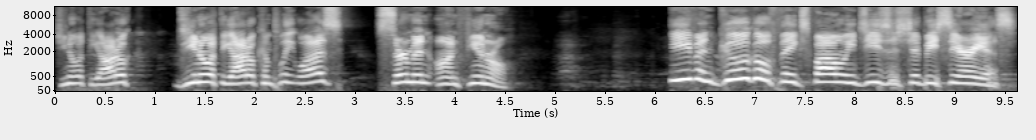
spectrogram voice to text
Do you know what the auto do you know what the autocomplete was? Sermon on funeral. Even Google thinks following Jesus should be serious.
